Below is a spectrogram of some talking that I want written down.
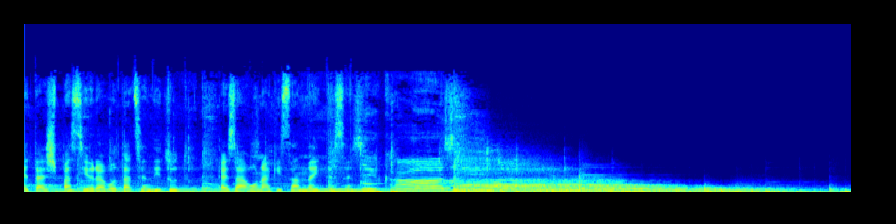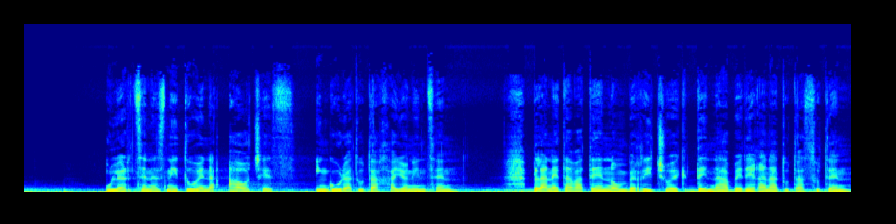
eta espaziora botatzen ditut ezagunak izan daitezen. Ulertzen ez nituen ahotsez inguratuta jaio nintzen. Planeta baten onberritxuek dena bereganatuta zuten.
